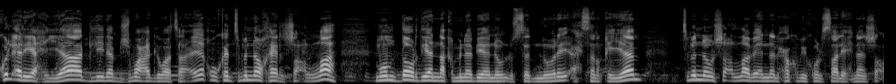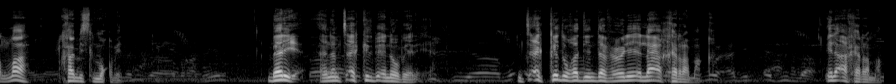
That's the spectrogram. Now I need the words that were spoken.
بكل أريحية دلينا بمجموعة الوثائق وكنتمناو خير إن شاء الله. المهم الدور ديالنا قمنا به أنا والأستاذ النوري أحسن قيام. نتمنى إن شاء الله بأن الحكم يكون لصالحنا إن شاء الله الخميس المقبل. بريء أنا متأكد بأنه بريء. متأكد وغادي ندافعوا عليه إلى آخر رمق. إلى آخر رمق.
